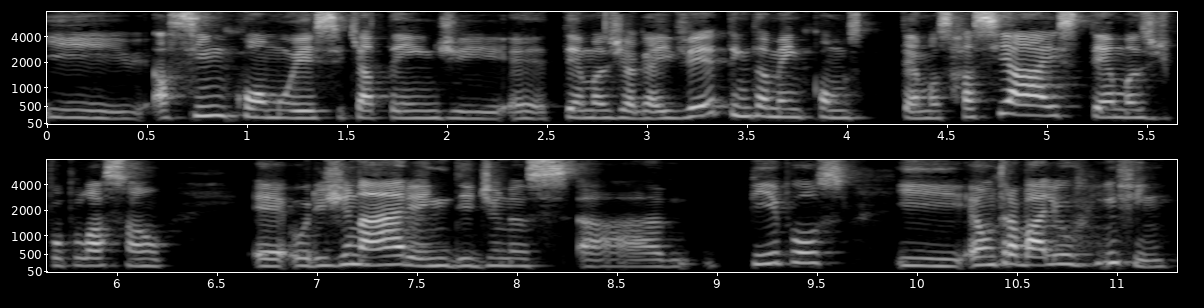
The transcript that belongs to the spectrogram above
E assim como esse que atende é, temas de HIV, tem também como temas raciais, temas de população é, originária, indigenous uh, peoples, e é um trabalho, enfim,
